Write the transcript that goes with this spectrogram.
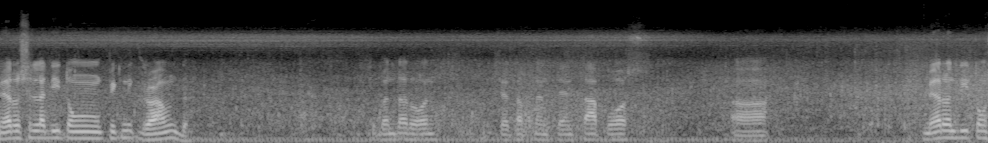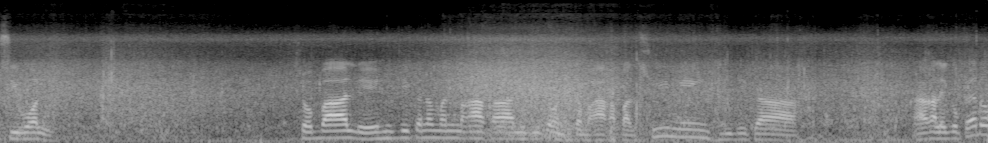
meron sila ditong picnic ground. Sa banda ron set up ng tent tapos ah meron ditong seawall. So bali hindi ka naman makakaano dito hindi ka makakapag swimming hindi ka nakakaligo pero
